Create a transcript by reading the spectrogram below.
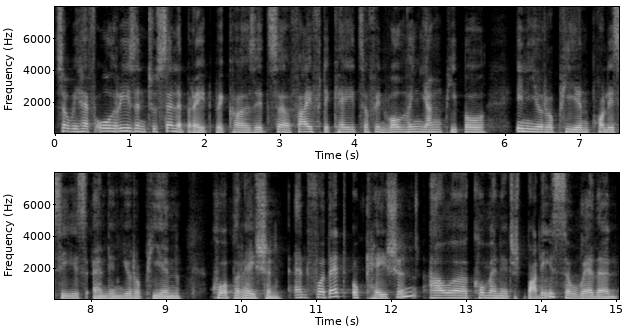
So we have all reason to celebrate because it's uh, five decades of involving young people in European policies and in European cooperation. And for that occasion, our co-managed bodies, so where the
